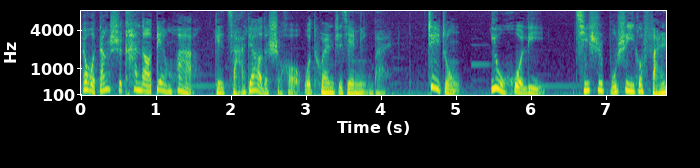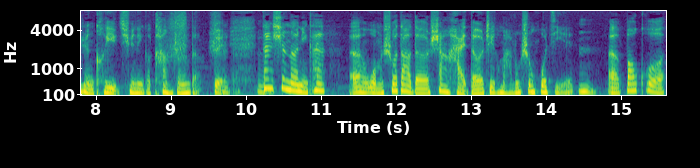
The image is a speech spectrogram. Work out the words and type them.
哎，我当时看到电话给砸掉的时候，我突然之间明白，这种诱惑力其实不是一个凡人可以去那个抗争的。对是的，但是呢，你看。呃，我们说到的上海的这个马路生活节，嗯，呃，包括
